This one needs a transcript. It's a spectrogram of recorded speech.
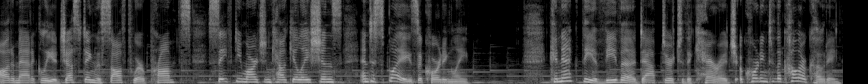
automatically adjusting the software prompts, safety margin calculations, and displays accordingly. Connect the Eviva adapter to the carriage according to the color coding,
